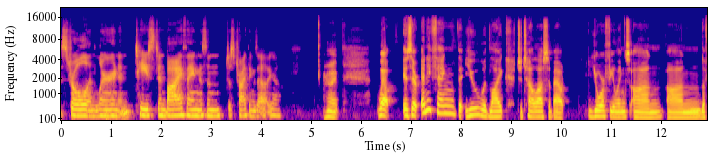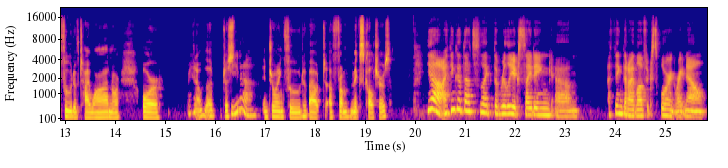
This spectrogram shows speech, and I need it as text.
stroll and learn and taste and buy things and just try things out. Yeah. Right. Well, is there anything that you would like to tell us about your feelings on on the food of Taiwan, or or you know, the, just Yeah. enjoying food about uh, from mixed cultures? Yeah, I think that that's like the really exciting um, thing that I love exploring right now.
